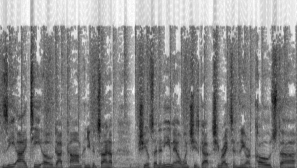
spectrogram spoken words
Z I T O.com, and you can sign up. She'll send an email when she's got, she writes in the New York Post, uh,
